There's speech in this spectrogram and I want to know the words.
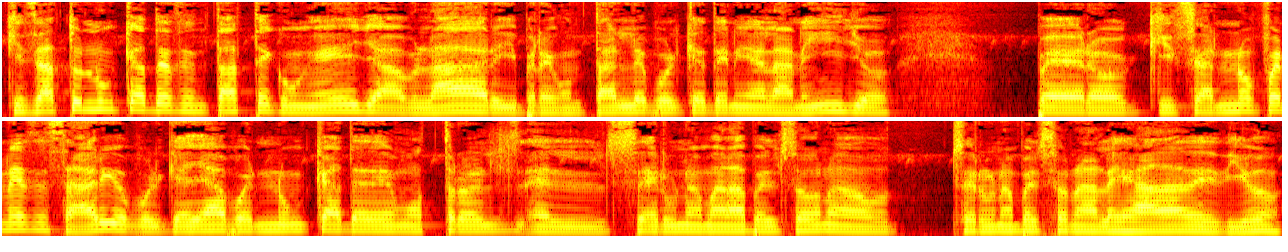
quizás tú nunca te sentaste con ella a hablar y preguntarle por qué tenía el anillo, pero quizás no fue necesario porque ella pues nunca te demostró el, ser una mala persona o ser una persona alejada de Dios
